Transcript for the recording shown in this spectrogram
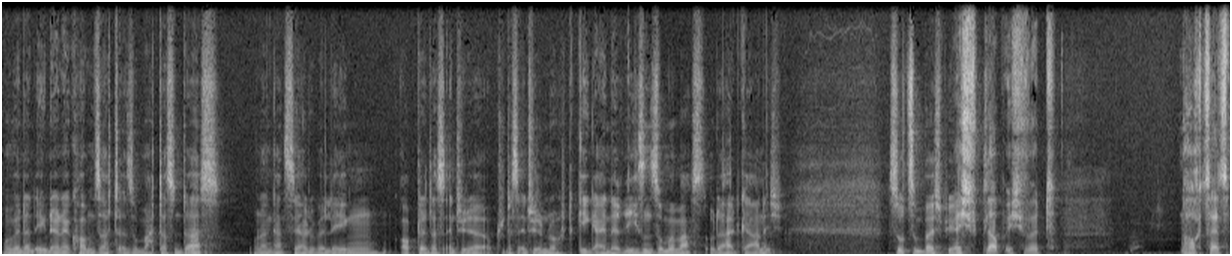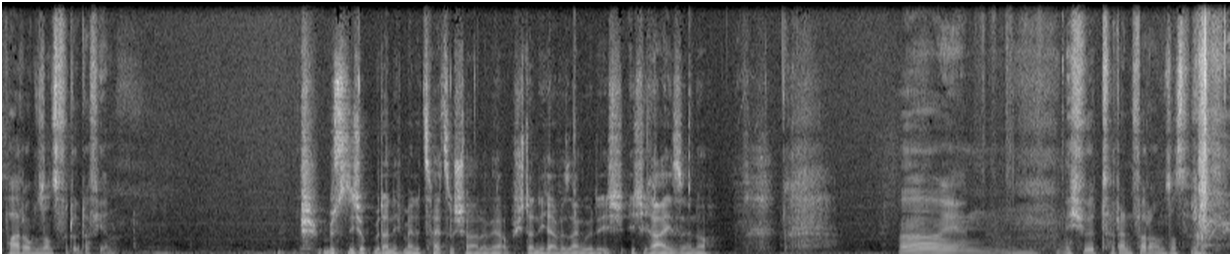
Und wenn dann irgendeiner kommt und sagt, also mach das und das, und dann kannst du dir halt überlegen, ob du das entweder, ob du das entweder noch gegen eine Riesensumme machst oder halt gar nicht. So zum Beispiel. Ich glaube, ich würde Hochzeitspaare umsonst fotografieren. Ich wüsste nicht, ob mir da nicht meine Zeit so schade wäre, ob ich dann nicht einfach sagen würde, ich, ich reise noch. Ah, ich würde Rennfahrer umsonst fotografieren.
